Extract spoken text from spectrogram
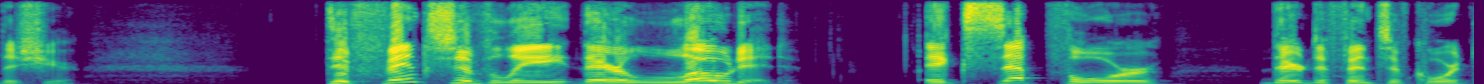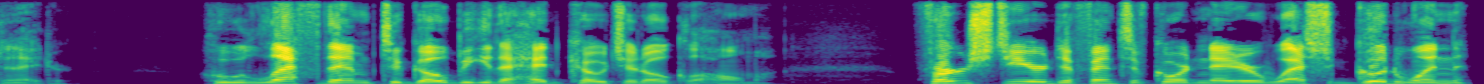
this year. Defensively, they're loaded, except for their defensive coordinator, who left them to go be the head coach at Oklahoma. First year defensive coordinator Wes Goodwin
